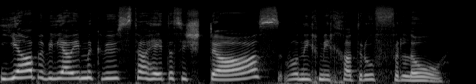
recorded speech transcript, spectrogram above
Ja, aber weil ich auch immer gewusst habe, hey, das ist das, wo ich mich darauf verlassen kann.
